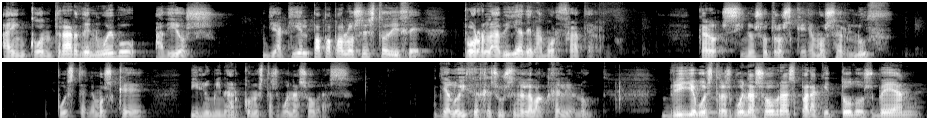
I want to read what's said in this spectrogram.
A encontrar de nuevo a Dios. Y aquí el Papa Pablo VI dice, por la vía del amor fraterno. Claro, si nosotros queremos ser luz, pues tenemos que iluminar con nuestras buenas obras. Ya lo dice Jesús en el Evangelio, ¿no? Brille vuestras buenas obras para que todos vean,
